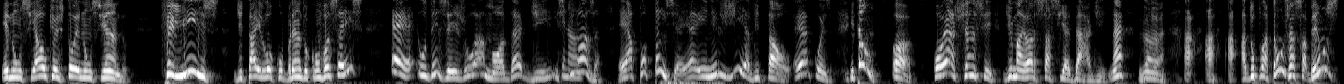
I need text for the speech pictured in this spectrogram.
enunciar o que eu estou enunciando, feliz de estar elocubrando com vocês, é o desejo à moda de Spinoza. É a potência, é a energia vital, é a coisa. Então, ó, qual é a chance de maior saciedade, né? A, a, a, a do Platão já sabemos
